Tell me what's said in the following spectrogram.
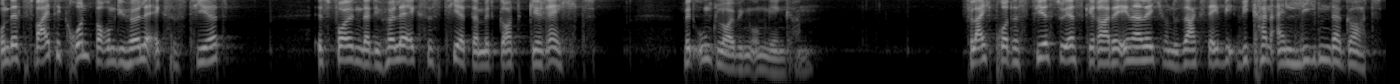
Und der zweite Grund, warum die Hölle existiert, ist folgender. Die Hölle existiert, damit Gott gerecht mit Ungläubigen umgehen kann. Vielleicht protestierst du jetzt gerade innerlich und du sagst, ey, wie, wie kann ein liebender Gott,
